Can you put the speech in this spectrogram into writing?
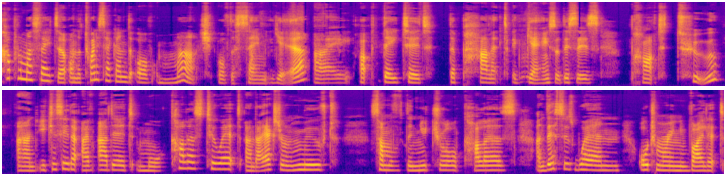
couple of months later, on the 22nd of March of the same year, I updated the palette again. So this is part two. And you can see that I've added more colors to it and I actually removed some of the neutral colors. And this is when ultramarine violet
